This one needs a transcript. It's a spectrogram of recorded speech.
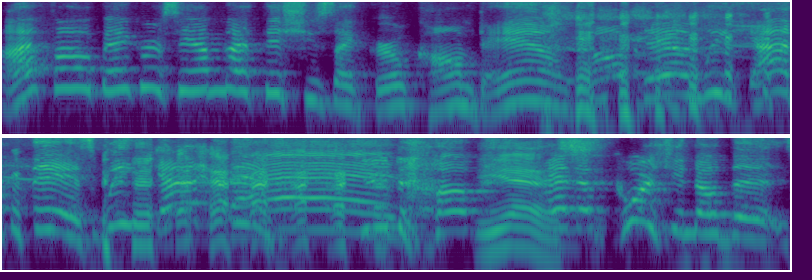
I filed bankruptcy. I'm not this. She's like, girl, calm down, calm down. We got this. We got this. You know? Yes. And of course, you know, the,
